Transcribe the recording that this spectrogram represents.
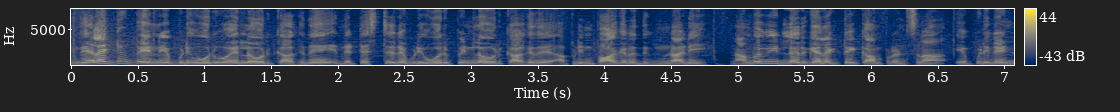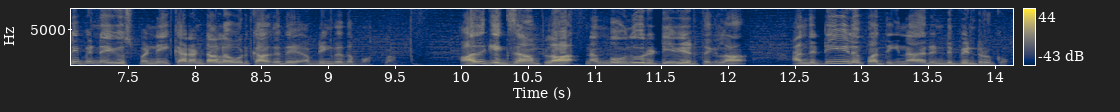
இந்த எலக்ட்ரிக் ட்ரெயின் எப்படி ஒரு ஒயரில் ஒர்க் ஆகுது? இந்த டெஸ்டர் எப்படி ஒரு பின்னில் ஒர்க் ஆகுது? அப்படின்னு பார்க்குறதுக்கு முன்னாடி நம்ம வீட்டில் இருக்க எலக்ட்ரிக் காம்பனன்ட்ஸ்லாம் எப்படி ரெண்டு பின்னை யூஸ் பண்ணி கரண்ட்டால் ஒர்க் ஆகுது அப்படிங்கிறத பார்க்கலாம். அதுக்கு எக்ஸாம்பிளாக நம்ம வந்து ஒரு டிவி எடுத்துக்கலாம். அந்த டிவியில் பார்த்தீங்கன்னா ரெண்டு பின் இருக்கும்.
